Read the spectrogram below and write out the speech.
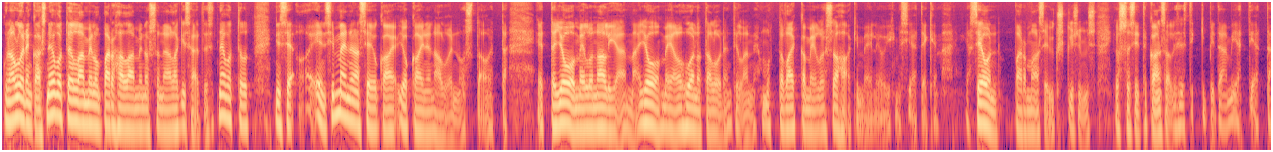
kun alueiden kanssa neuvotellaan, meillä on parhaillaan menossa nämä lakisääteiset neuvottelut, niin se ensimmäinen asia, joka jokainen alue nostaa, on, että, että joo, meillä on alijäämää, joo, meillä on huono talouden tilanne, mutta vaikka meillä olisi rahaakin, meillä on ihmisiä tekemään. Ja se on varmaan se yksi kysymys, jossa sitten kansallisestikin pitää miettiä, että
